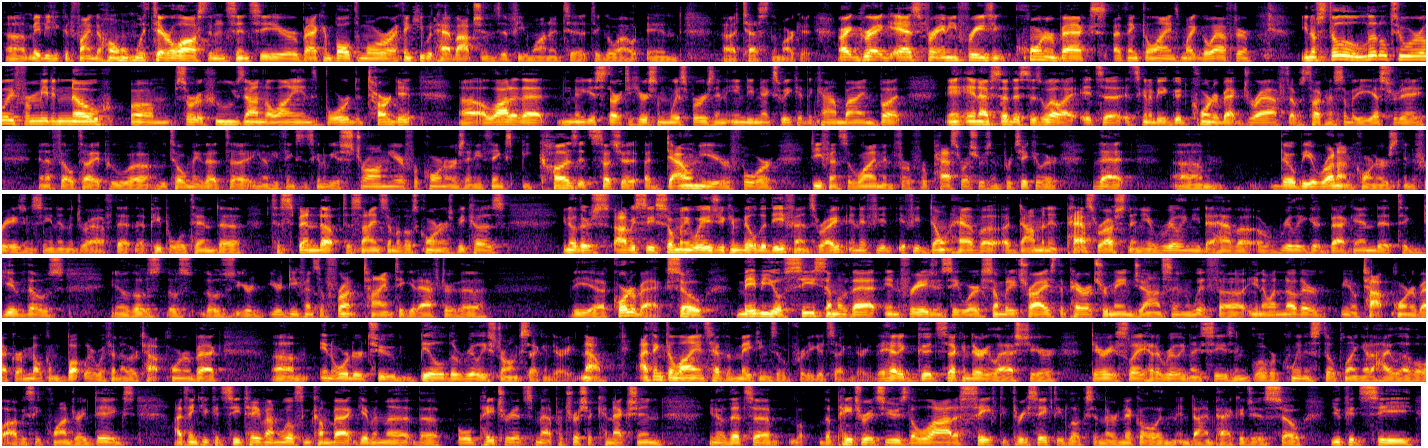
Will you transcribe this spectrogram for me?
Uh, maybe he could find a home with Teryl Austin and Cincy or back in Baltimore. I think he would have options if he wanted to, to go out and uh, test the market. All right, Greg, as for any free agent cornerbacks, I think the Lions might go after. You know, still a little too early for me to know um, sort of who's on the Lions board to target. Uh, a lot of that, you know, you start to hear some whispers in Indy next week at the combine, but and, I've said this as well. It's a it's going to be a good cornerback draft. I was talking to somebody yesterday, NFL type, who uh, who told me that uh, you know he thinks it's going to be a strong year for corners, and he thinks because it's such a, a down year for defensive linemen, for for pass rushers in particular, that. Um, there'll be a run on corners in free agency and in the draft that, that people will tend to to spend up to sign some of those corners because you know, there's obviously so many ways you can build a defense, right? And if you if you don't have a, a dominant pass rush, then you really need to have a, a really good back end to, to, give those, you know, those those those your your defensive front time to get after the the uh, quarterback. So maybe you'll see some of that in free agency where somebody tries to pair a Trumaine Johnson with uh, you know another you know top cornerback or Malcolm Butler with another top cornerback um, in order to build a really strong secondary. Now, I think the Lions have the makings of a pretty good secondary. They had a good secondary last year. Darius Slay had a really nice season. Glover Quin is still playing at a high level. Obviously, Quandre Diggs. I think you could see Tavon Wilson come back given the, the old Patriots, Matt Patricia connection. You know, that's a, the Patriots used a lot of safety, three safety looks in their nickel and, and dime packages. So you could see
